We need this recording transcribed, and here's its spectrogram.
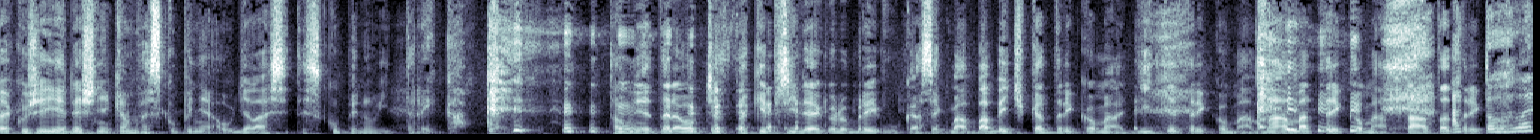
jako že jedeš někam ve skupině a uděláš si ty skupinový trika. Tam mě teda občas taky přijde jako dobrý úkaz. Jak má babička triko, má dítě triko, má máma triko, má táta A triko. tohle,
